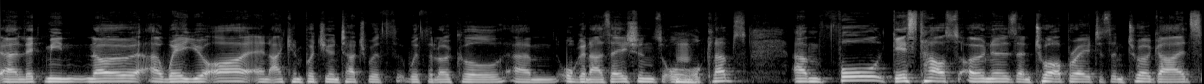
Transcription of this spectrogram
uh, let me know uh, where you are, and I can put you in touch with with the local um, organizations or, mm. or clubs. Um, for guest house owners and tour operators and tour guides,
